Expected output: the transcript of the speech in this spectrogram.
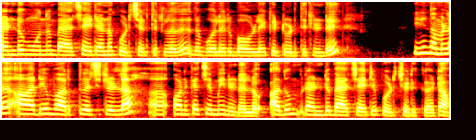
രണ്ടും മൂന്നും ബാച്ചായിട്ടാണ് പൊടിച്ചെടുത്തിട്ടുള്ളത്. ഇതുപോലെ ഒരു ബൗളിലേക്ക് ഇട്ട് കൊടുത്തിട്ടുണ്ട്. ഇനി നമ്മൾ ആദ്യം വറുത്ത് വെച്ചിട്ടുള്ള ഉണക്കച്ചെമ്മീൻ ഉണക്ക ചെമ്മീൻ ഉണ്ടല്ലോ. അതും രണ്ട് ബാച്ചായിട്ട് പൊടിച്ചെടുക്കുക കേട്ടോ.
